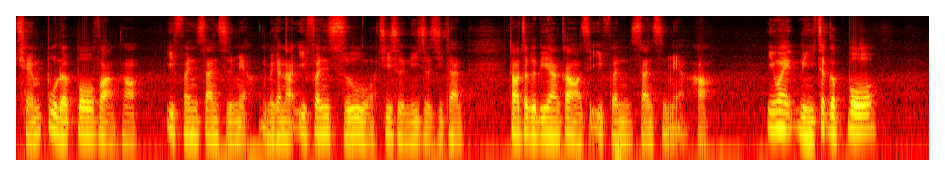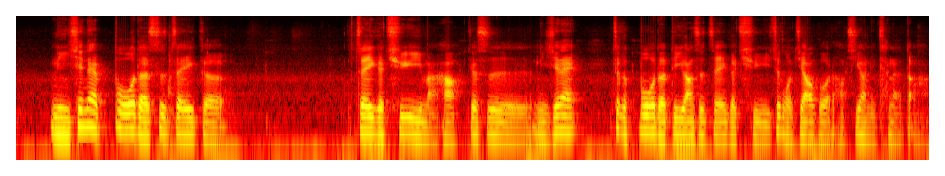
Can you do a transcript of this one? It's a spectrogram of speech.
全部的播放哈，一分三十秒，你没看到一分十五？其实你仔细看到这个地方刚好是一分三十秒哈，因为你这个播，你现在播的是这一个这一个区域嘛哈，就是你现在这个播的地方是这一个区域，这个我教过的哈，希望你看得懂哈，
